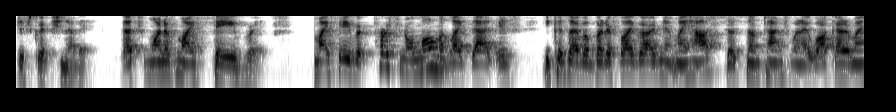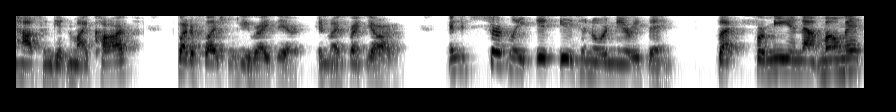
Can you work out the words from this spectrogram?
description of it. That's one of my favorites. My favorite personal moment like that is because I have a butterfly garden at my house, so sometimes when I walk out of my house and get in my car, butterflies will be right there in my front yard. And it's certainly it is an ordinary thing. But for me in that moment,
